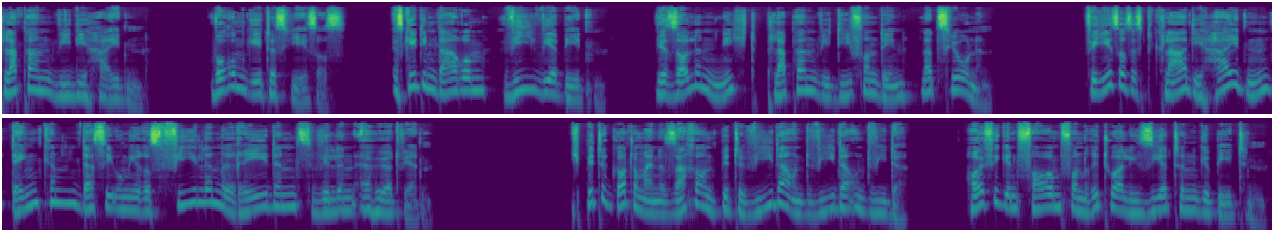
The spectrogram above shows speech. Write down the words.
Plappern wie die Heiden. Worum geht es Jesus? Es geht ihm darum, wie wir beten. Wir sollen nicht plappern wie die von den Nationen. Für Jesus ist klar, die Heiden denken, dass sie um ihres vielen Redens willen erhört werden. Ich bitte Gott um eine Sache und bitte wieder und wieder und wieder, häufig in Form von ritualisierten Gebeten.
